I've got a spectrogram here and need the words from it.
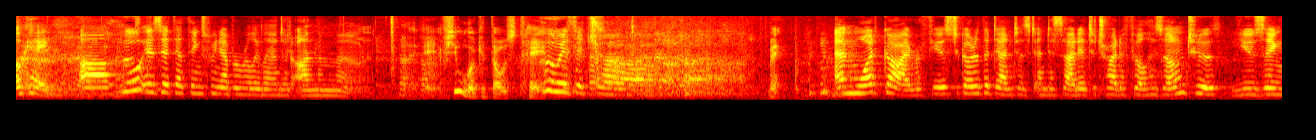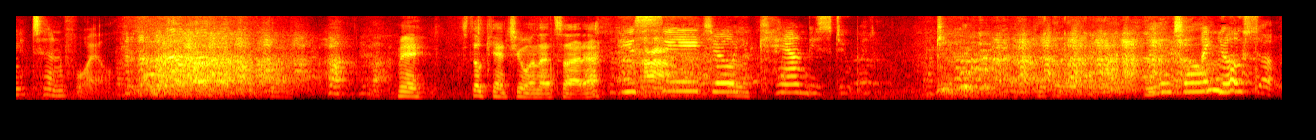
Okay, uh, who is it that thinks we never really landed on the moon? If you look at those tapes... Who is it, Joe? Me. And what guy refused to go to the dentist and decided to try to fill his own tooth using tinfoil? Me. Still can't chew on that side, huh? You see, Joe, you can be stupid. You think so? I know so.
